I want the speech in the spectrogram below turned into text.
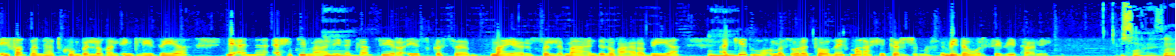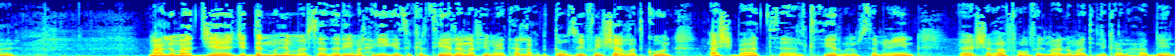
يفضل إنها تكون باللغة الإنجليزية لأن احتمال مم. إذا كان في رئيس قسم ما يعرف ما عنده لغة عربية مم. أكيد مسؤول التوظيف ما راح يترجمه بيدور CV ثاني صحيح صحيح معلومات جدا مهمة أستاذ ريم الحقيقة ذكرتيها لنا فيما يتعلق بالتوظيف وإن شاء الله تكون أشبعت الكثير من المستمعين شغفهم في المعلومات اللي كانوا حابين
